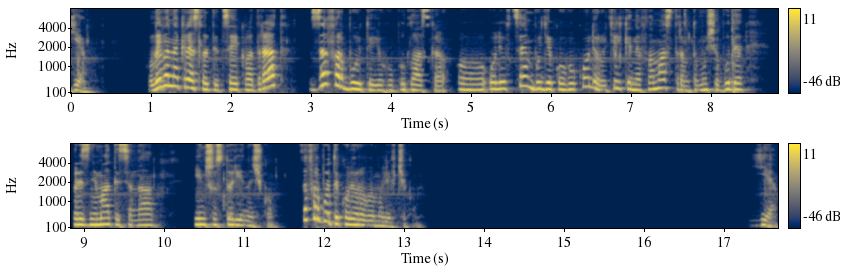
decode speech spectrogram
Є. Коли ви накреслите цей квадрат, зафарбуйте його, будь ласка, олівцем будь-якого кольору, тільки не фломастером, тому що буде перезніматися на іншу сторіночку. Зафарбуйте кольоровим олівчиком. Є.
